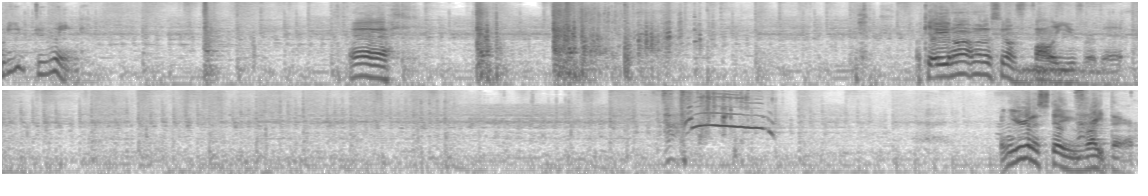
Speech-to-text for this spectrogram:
What, are you doing? Uh... okay, you know what? I'm just gonna follow you for a bit. And you're gonna stay right there.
